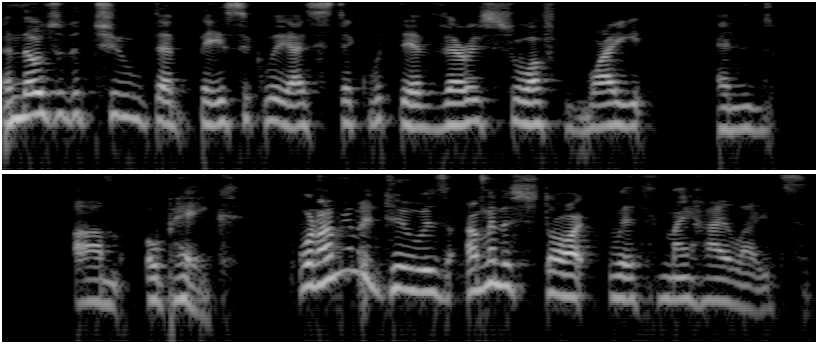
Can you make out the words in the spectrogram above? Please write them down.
And those are the two that basically I stick with. They're very soft white and um, opaque. What I'm going to do is I'm going to start with my highlights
